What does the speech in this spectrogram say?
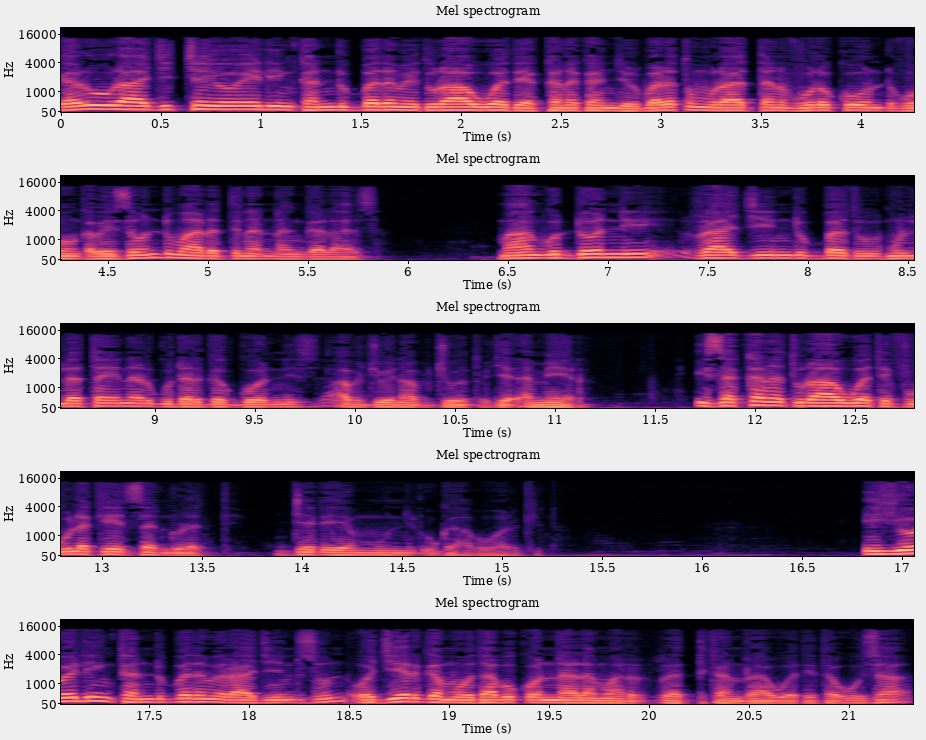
Garuu raajicha yoo'eeliin kan dubbatametu raawwate akkana kan jiru bara xumuraatti hafuura foon qabeessa hundumaa irratti nan dhangalaasa. Maanguddoonni raajiin dubbatu. Mul'ata hin argu dargaggoonnis abjuu hin abjootu jedhameera. Isa kanatu raawwate fuula keessan duratti jedhee yommuu inni dhugaa ba'u argina. Iyyoo'eeliin kan dubbatame raajiin sun hojii ergamootaa boqonnaa lama irratti kan raawwate ta'uusaa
